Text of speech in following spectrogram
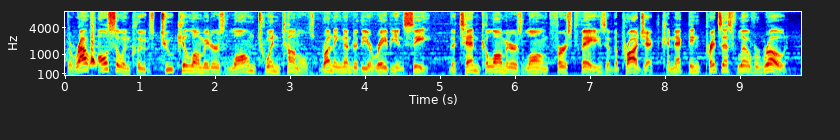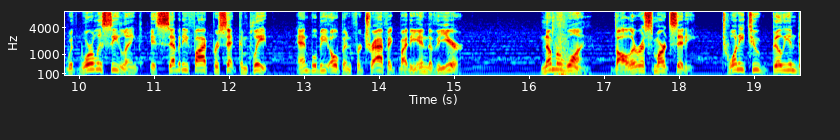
The route also includes 2 kilometers long twin tunnels running under the Arabian Sea, the 10 kilometers long first phase of the project connecting Princess Flyover Road with Worli Sea Link is 75% complete and will be open for traffic by the end of the year. Number 1. Dholera Smart City $22 billion.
